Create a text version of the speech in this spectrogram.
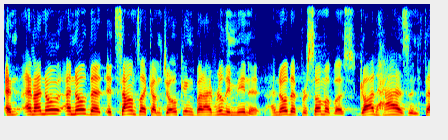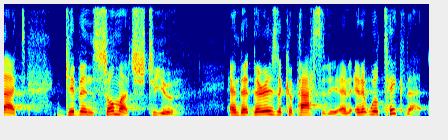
And, and I, know, I know that it sounds like I'm joking, but I really mean it. I know that for some of us, God has, in fact, given so much to you and that there is a capacity, and, and it will take that.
